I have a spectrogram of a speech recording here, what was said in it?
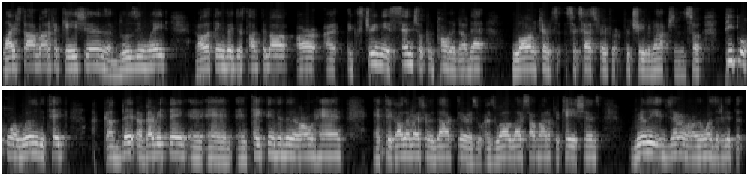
lifestyle modifications and losing weight, and all the things I just talked about are an extremely essential component of that long-term success rate for, for treatment options. So people who are willing to take a, a bit of everything and, and, and take things into their own hand and take all the advice from the doctor as, as well as lifestyle modifications, really in general are the ones that get the,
